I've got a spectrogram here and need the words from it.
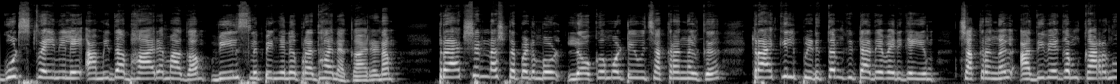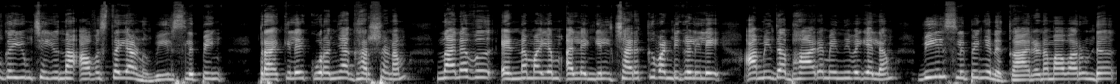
ഗുഡ്സ് ട്രെയിനിലെ അമിത ഭാരമാകാം വീൽ സ്ലിപ്പിംഗിന് പ്രധാന കാരണം. ട്രാക്ഷൻ നഷ്ടപ്പെടുമ്പോൾ ലോക്കോമോട്ടീവ് ചക്രങ്ങൾക്ക് ട്രാക്കിൽ പിടുത്തം കിട്ടാതെ വരികയും ചക്രങ്ങൾ അതിവേഗം കറങ്ങുകയും ചെയ്യുന്ന അവസ്ഥയാണ് വീൽ സ്ലിപ്പിംഗ്. ട്രാക്കിലെ കുറഞ്ഞ ഘർഷണം നനവ് എണ്ണമയം അല്ലെങ്കിൽ ചരക്ക് വണ്ടികളിലെ അമിത ഭാരം എന്നിവയെല്ലാം വീൽ സ്ലിപ്പിംഗിന് കാരണമാവാറുണ്ട്.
